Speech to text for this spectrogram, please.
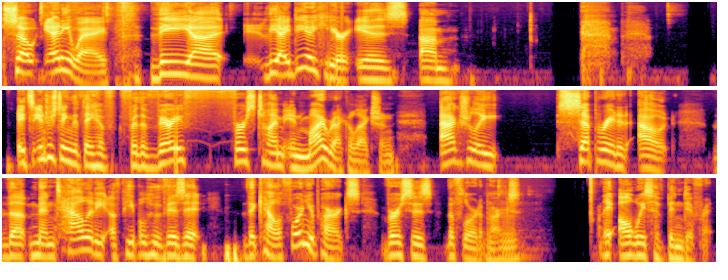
so anyway, the uh, the idea here is um, it's interesting that they have, for the very first time in my recollection, actually separated out the mentality of people who visit the California parks versus the Florida parks. They always have been different.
